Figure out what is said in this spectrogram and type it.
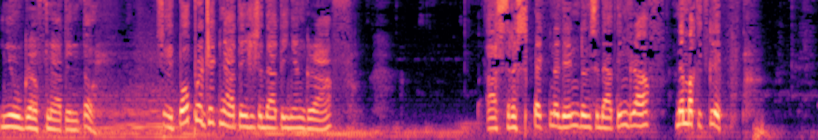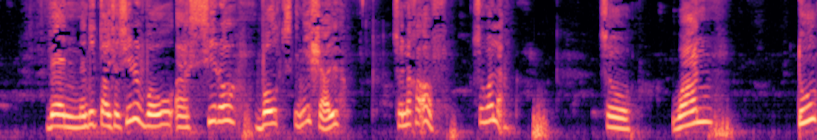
New graph natin to. So, ipo-project natin siya sa dati niyang graph as respect na din dun sa dating graph na makiklip. Then, nandito tayo sa 0 volt, uh, 0 volts initial. So, naka-off. So, wala. So, 1, 2,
